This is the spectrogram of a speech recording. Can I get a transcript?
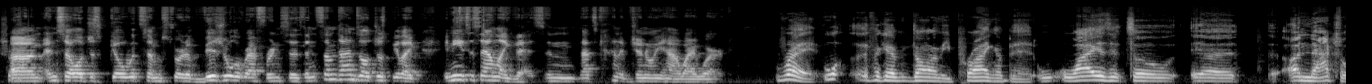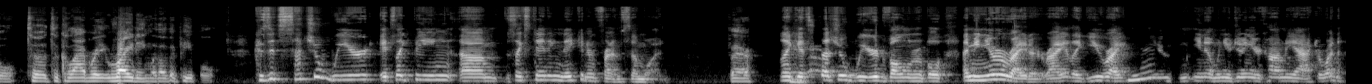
Sure. Um, and so I'll just go with some sort of visual references. And sometimes I'll just be like, it needs to sound like this. And that's kind of generally how I work. Right. Well, if I can don't mind me prying a bit, why is it so uh, unnatural to to collaborate writing with other people? Because it's such a weird, it's like being, um, it's like standing naked in front of someone. Fair. Like it's such a weird, vulnerable. I mean, you're a writer, right? Like you write, Mhm. you, you know, when you're doing your comedy act or what,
